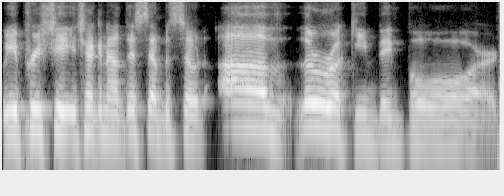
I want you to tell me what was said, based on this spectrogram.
we appreciate you checking out this episode of the Rookie Big Board.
